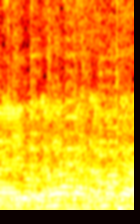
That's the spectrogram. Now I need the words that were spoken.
ধামাকা ধামাকা।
